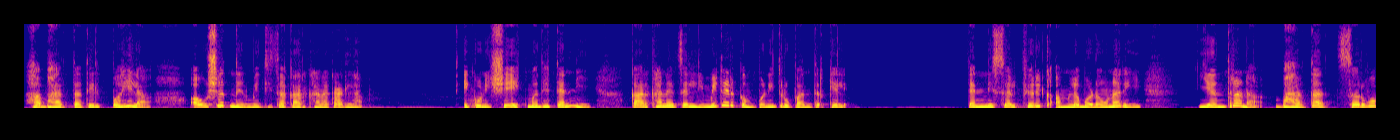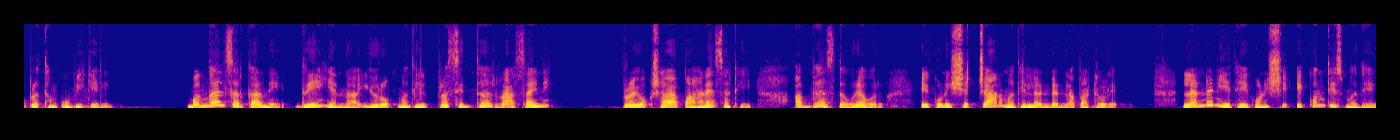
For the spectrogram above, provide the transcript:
हा भारतातील पहिला औषध निर्मितीचा कारखाना काढला. एकोणीसशे एकमध्ये त्यांनी कारखान्याचे लिमिटेड कंपनीत रूपांतर केले. त्यांनी सल्फ्युरिक आम्ल बनवणारी यंत्रणा भारतात सर्वप्रथम उभी केली. बंगाल सरकारने रे यांना युरोपमधील प्रसिद्ध रासायनिक प्रयोगशाळा पाहण्यासाठी अभ्यास दौऱ्यावर एकोणीसशे चारमध्ये लंडनला पाठवले. लंडन येथे एकोणीसशे एकोणतीसमध्ये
